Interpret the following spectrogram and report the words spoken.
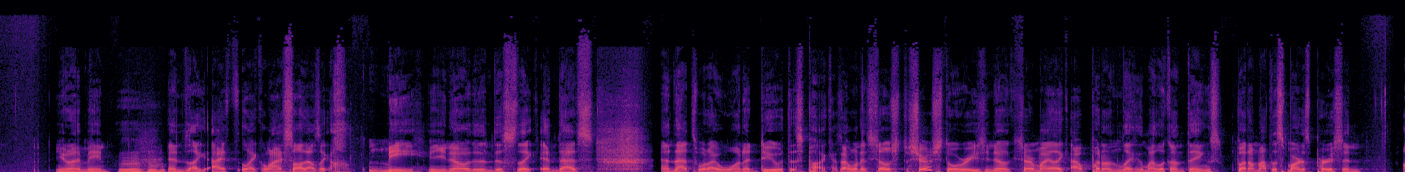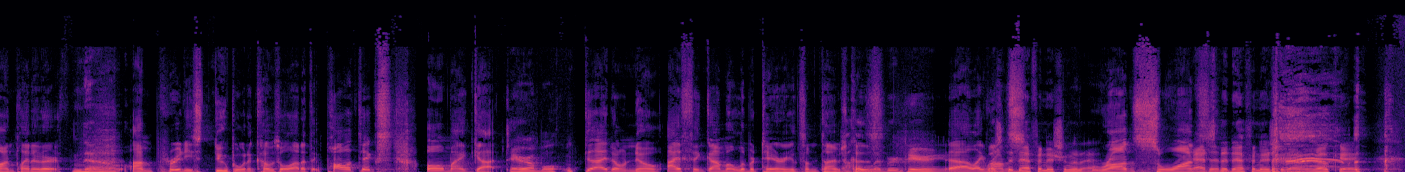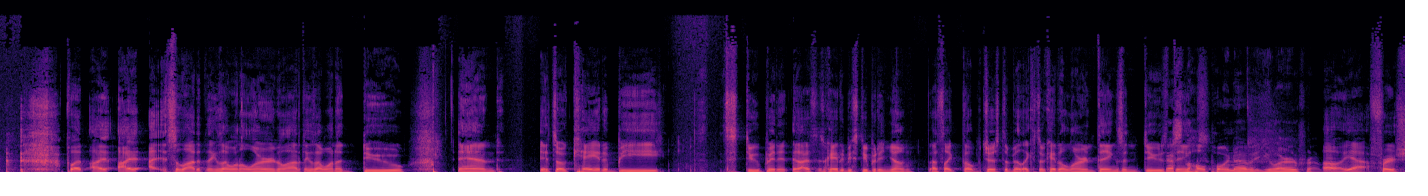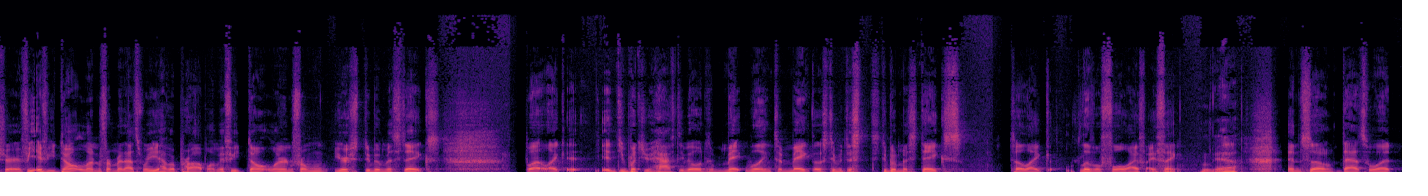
You know what I mean? Mm-hmm. And like I like when I saw that, I was like, oh, me. And, you know, then this like, and that's and that's what I want to do with this podcast. I want to show share stories. You know, share my like output on like my look on things. But I'm not the smartest person on planet Earth. No, I'm pretty stupid when it comes to a lot of things. Politics, oh my god, terrible. I don't know. I think I'm a libertarian sometimes A because libertarian. Yeah, I like What's Ron's- the definition of that? Ron Swanson. That's the definition of it. Okay. but I, I, I, it's a lot of things I want to learn, a lot of things I want to do, and it's okay to be stupid. And, uh, it's okay to be stupid and young. That's like the gist of it. Like it's okay to learn things and do That's things. the whole point of it. You learn from. it. Oh yeah, for sure. If you if you don't learn from it, that's where you have a problem. If you don't learn from your stupid mistakes, but like, it, it, but you have to be able to make willing to make those stupid stupid mistakes to like live a full life. I think. Yeah. And so that's what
